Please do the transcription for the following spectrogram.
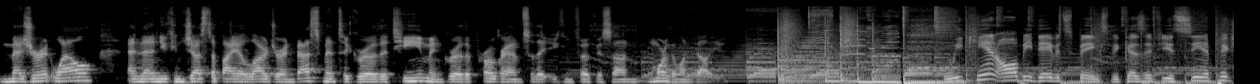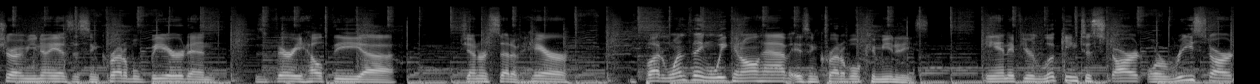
measure it well, and then you can justify a larger investment to grow the team and grow the program so that you can focus on more than one value. We can't all be David Spinks because if you've seen a picture of him, you know he has this incredible beard and this very healthy uh, generous set of hair. But one thing we can all have is incredible communities. And if you're looking to start or restart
